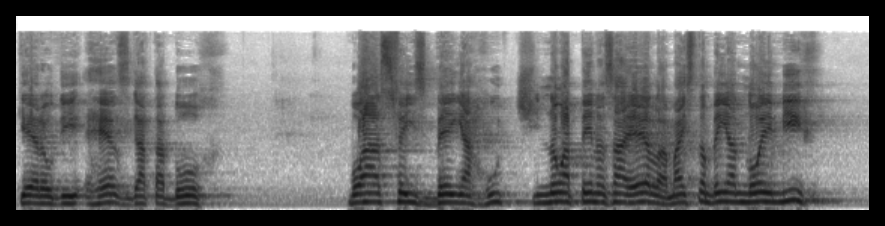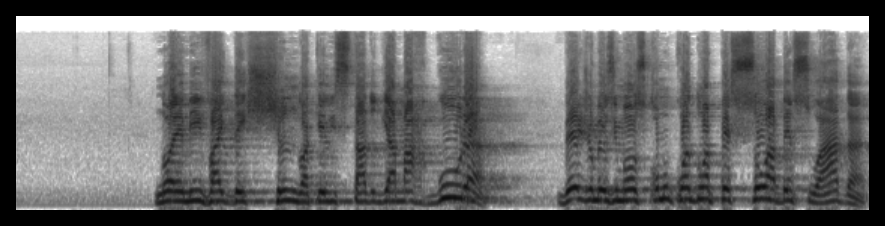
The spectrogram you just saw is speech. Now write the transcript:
que era o de resgatador. Boaz fez bem a Ruth, não apenas a ela, mas também a Noemi. Noemi vai deixando aquele estado de amargura. Vejam, meus irmãos, como quando uma pessoa abençoada,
